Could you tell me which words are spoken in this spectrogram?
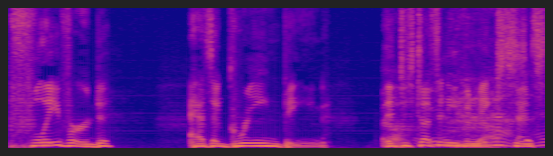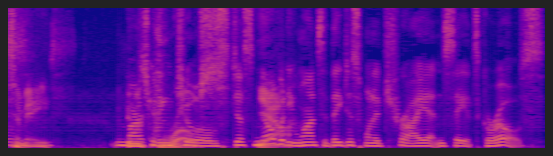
flavored as a green bean? It just doesn't even make sense to me. Marketing gross. tools. Just Yeah. nobody wants it. They just want to try it and say it's gross.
